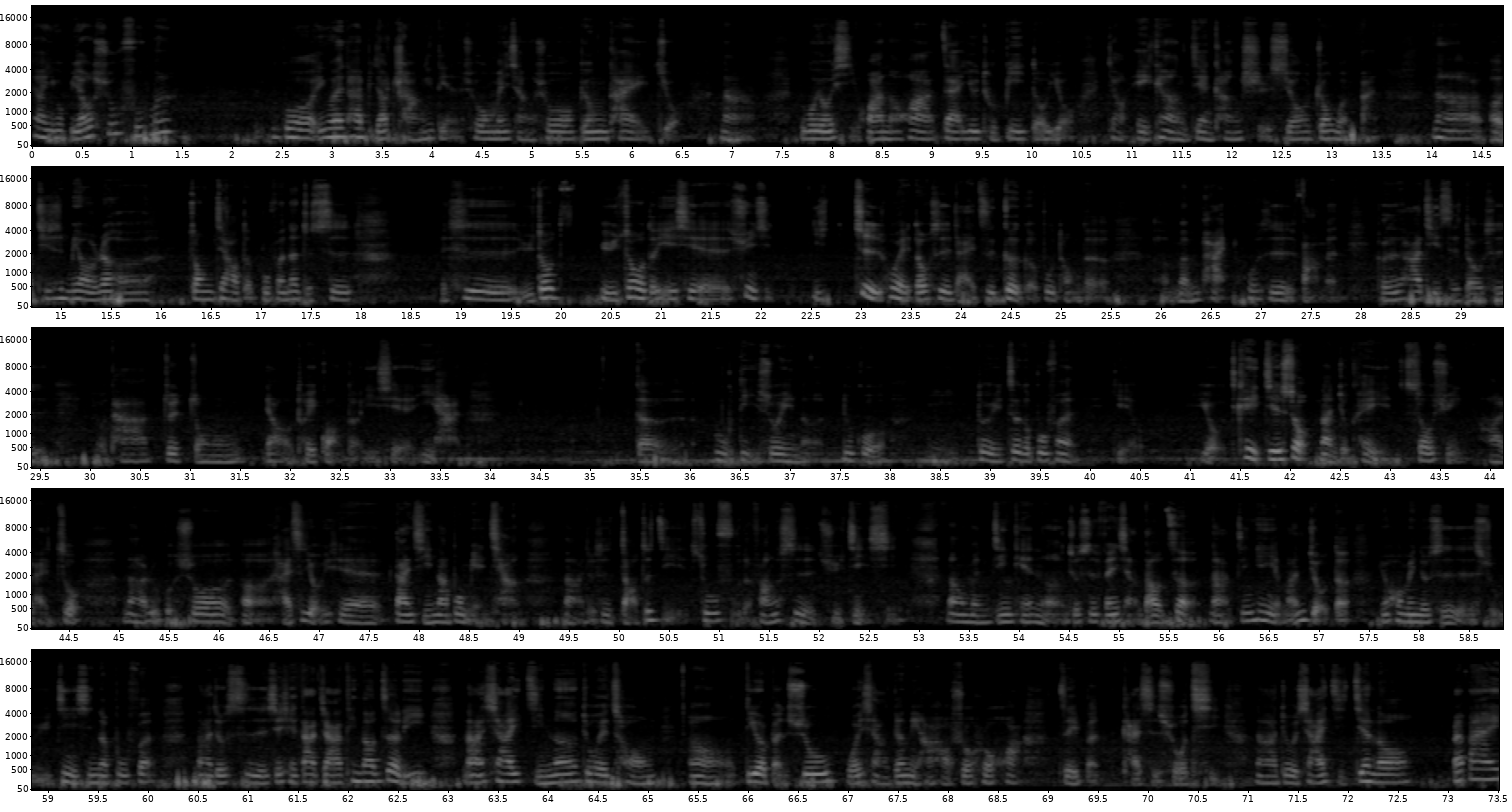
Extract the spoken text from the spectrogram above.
这样有比较舒服吗？如果因为它比较长一点，所以我们想说不用太久。那如果有喜欢的话，在 YouTube 都有叫 A 康健康实修中文版。那呃，其实没有任何宗教的部分，那只是也是宇宙宇宙的一些讯息、一智慧，都是来自各个不同的呃门派或是法门。可是它其实都是有。它最终要推广的一些意涵的目的，所以呢，如果你对于这个部分也有可以接受，那你就可以搜寻然后来做。那如果说呃还是有一些担心，那不勉强，那就是找自己舒服的方式去进行。那我们今天呢，就是分享到这。那今天也蛮久的，因为后面就是属于静心的部分。那就是谢谢大家听到这里。那下一集呢，就会从嗯第二本书，我想跟你好好说说话这一本开始说起。那就下一集见喽，拜拜。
